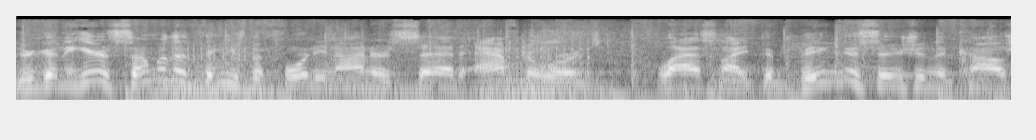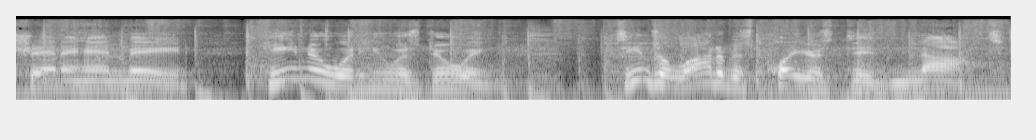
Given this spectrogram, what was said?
you're going to hear some of the things the 49ers said afterwards last night. The big decision that Kyle Shanahan made, he knew what he was doing. Seems a lot of his players did not.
